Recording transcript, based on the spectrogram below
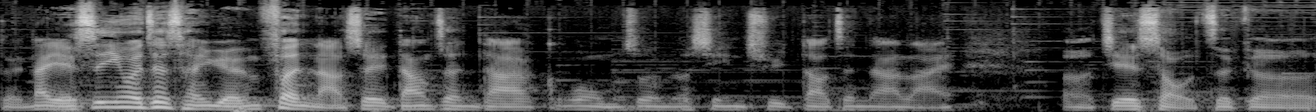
对，那也是因为这层缘分啦，所以当正大问我们说有没有兴趣到正大来，呃，接手这个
